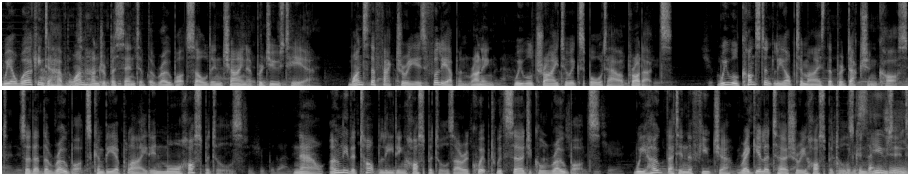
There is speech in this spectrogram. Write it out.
we are working to have 100% of the robots sold in China produced here. Once the factory is fully up and running, we will try to export our products. We will constantly optimize the production cost so that the robots can be applied in more hospitals. Now, only the top leading hospitals are equipped with surgical robots. We hope that in the future, regular tertiary hospitals can use it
